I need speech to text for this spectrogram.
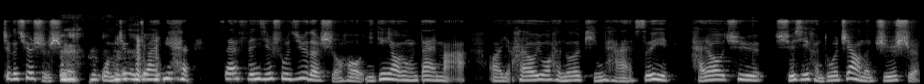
这个确实是 我们这个专业在分析数据的时候一定要用代码啊，还要用很多的平台，所以还要去学习很多这样的知识。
